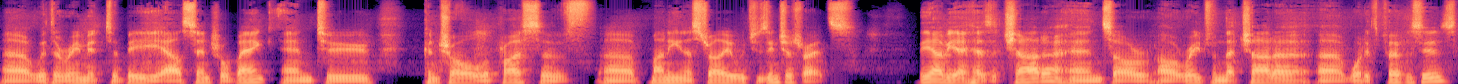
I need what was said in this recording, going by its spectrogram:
uh, with a remit to be our central bank and to control the price of uh, money in Australia, which is interest rates. The RBA has a charter, and so I'll, I'll read from that charter uh, what its purpose is.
